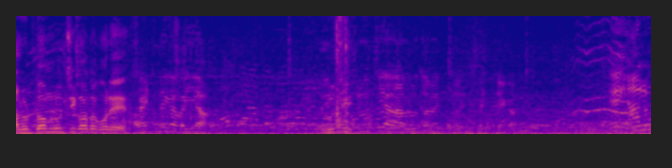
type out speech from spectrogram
আলুর দম লুচি কত করে? ষাট টাকা ভাইয়া। লুচি লুচি আর আলুর দম একটু ষাট টাকা এই আলুর দম এই যে আবার আইছে আবার আইছে খেলতে না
